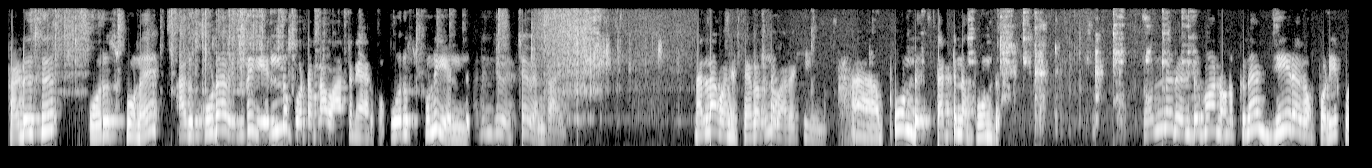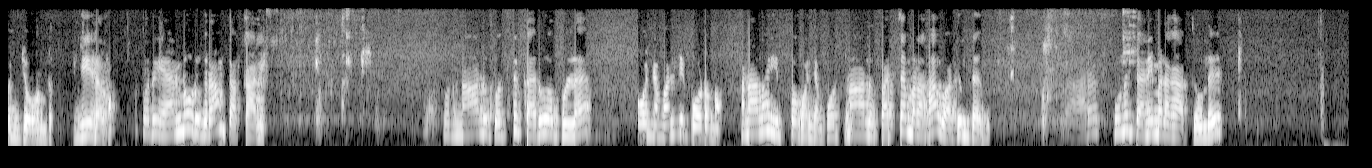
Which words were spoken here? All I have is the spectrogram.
கடுகு ஒரு ஸ்பூனு அது கூட வந்து எள்ளு போட்டோம்னா வாசனையாக இருக்கும். ஒரு ஸ்பூனு எள்ளு. அரிஞ்சு வச்ச வெங்காயம். நல்லா கொஞ்சம் சிறந்து வதக்கிக்கணும். பூண்டு தட்டின பூண்டு. ஒன்று ரெண்டுமா நுணுக்குனா ஜீரக பொடி கொஞ்சோண்டு. ஜீரகம். ஒரு இரநூறு கிராம் தக்காளி. ஒரு நாலு கொத்து கருவேப்புல்லை கொஞ்சம் மல்லி போடணும். ஆனாலும் இப்போ கொஞ்சம் போட்டு நாலு பச்சை மிளகாய் வகுந்தது. அரை ஸ்பூனு தனி மிளகாத்தூள்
